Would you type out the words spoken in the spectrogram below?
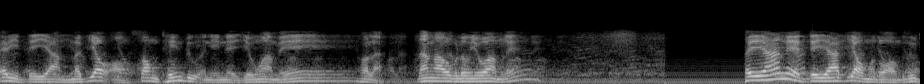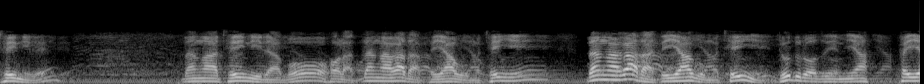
အဲ့ဒီတရားမပြောက်အောင်စောင့်ထိန်သူအနေနဲ့ယုံရမယ်ဟုတ်လားတန်ဃာကိုဘယ်လိုယုံရမလဲဖះနဲ့တရားပြောက်မသွားအောင်ဘယ်သူထိန်နေလဲတန်ဃာထိန်နေတာဗောဟုတ်လားတန်ဃာကသာဖះကိုမထိန်ရင်တန်ဃာကသာတရားကိုမထိန်ရင်ဒုသူတော်စင်များဖះ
